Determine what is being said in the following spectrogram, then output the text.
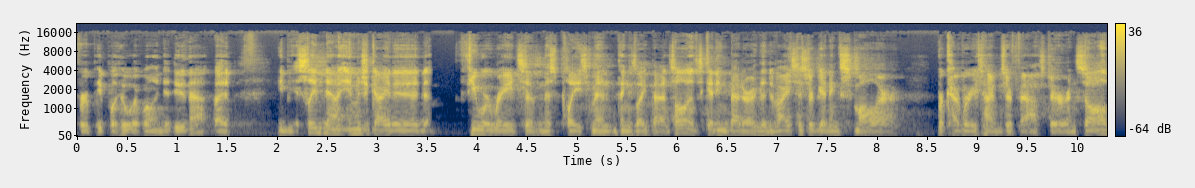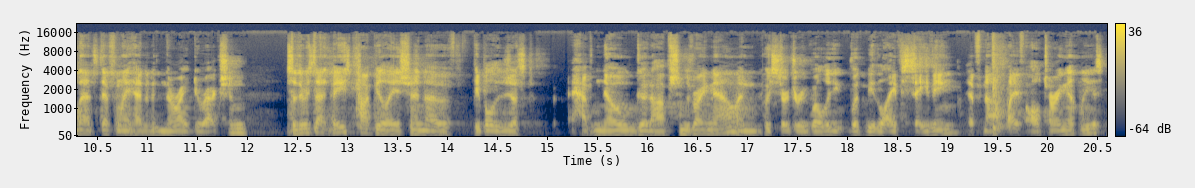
for people who were willing to do that. But you'd be asleep now, image guided, fewer rates of misplacement, things like that. And so all it's getting better. The devices are getting smaller, recovery times are faster. And so all that's definitely headed in the right direction. So there's that base population of people who just have no good options right now and whose surgery will, would be life saving, if not life altering at least.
